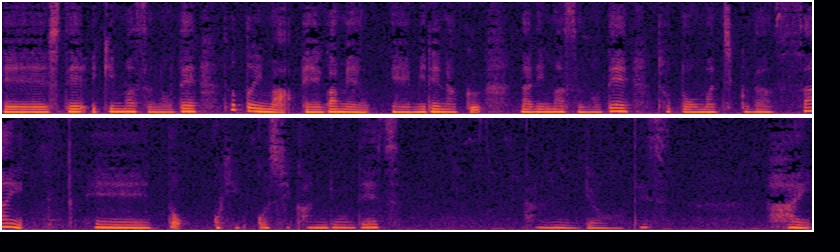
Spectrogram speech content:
えー、していきますのでちょっと今、えー、画面、え見れなくなりますのでちょっとお待ちください。えーとお引越し完了です。完了です。はい。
